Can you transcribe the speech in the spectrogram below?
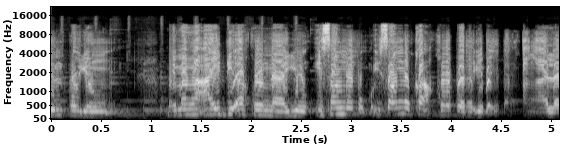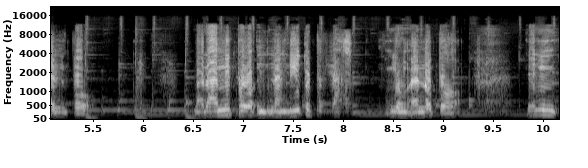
din po yung, may mga ID ako na yung isang isang mukha ko pero iba-ibang pangalan po. Marami po, nandito po lahat yung ano po. Then,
